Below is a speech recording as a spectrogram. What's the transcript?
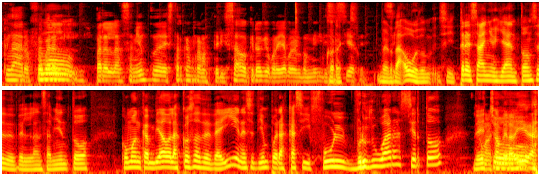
Claro, fue Como- para el, para el lanzamiento de StarCraft remasterizado, creo que por allá por el 2017. Correcto. ¿Verdad? Uh, sí, tres años ya entonces desde el lanzamiento. ¿Cómo han cambiado las cosas desde ahí? En ese tiempo eras casi full Brood War, ¿cierto? De Cómo nos hecho, cambia la vida.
